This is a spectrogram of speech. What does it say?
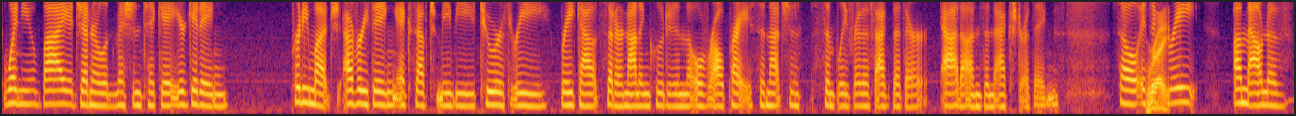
when you buy a general admission ticket, you're getting pretty much everything except maybe two or three breakouts that are not included in the overall price. And that's just simply for the fact that they're add ons and extra things. So it's Right. a great amount of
